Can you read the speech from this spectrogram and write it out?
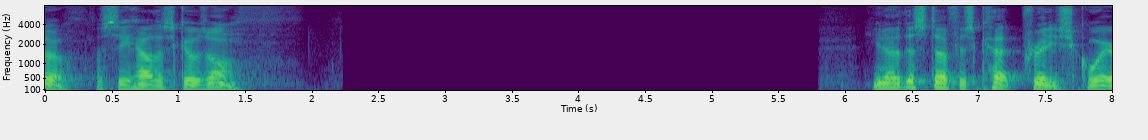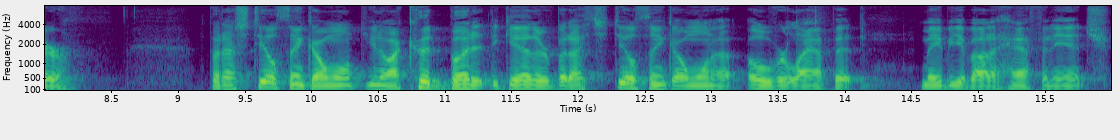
So let's see how this goes on. You know, this stuff is cut pretty square, but I still think I want, you know, I could butt it together, but I still think I want to overlap it maybe about a half an inch.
